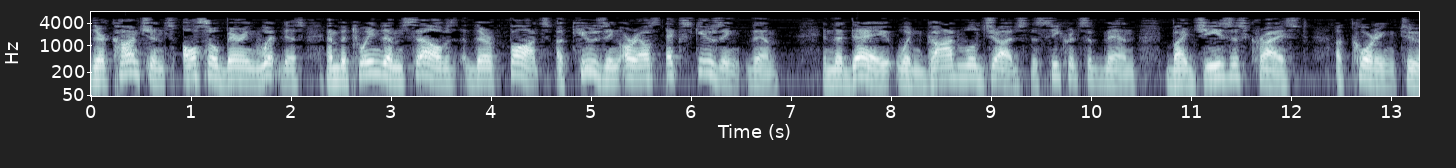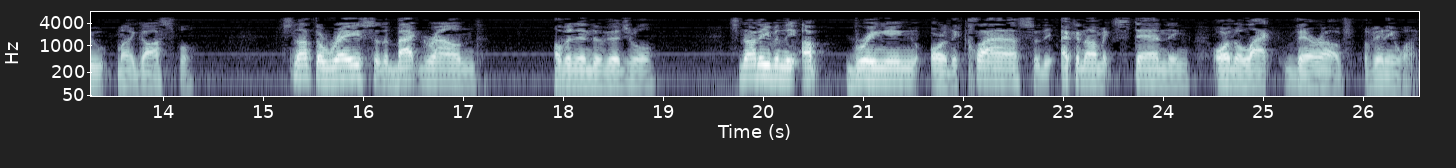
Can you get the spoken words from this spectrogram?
their conscience also bearing witness, and between themselves their thoughts accusing or else excusing them in the day when God will judge the secrets of men by Jesus Christ according to my gospel. It's not the race or the background of an individual. It's not even the upbringing or the class or the economic standing or the lack thereof of anyone.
